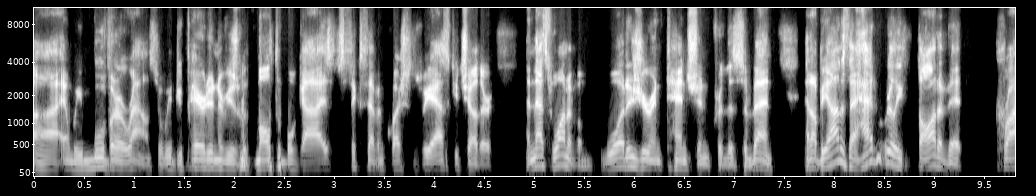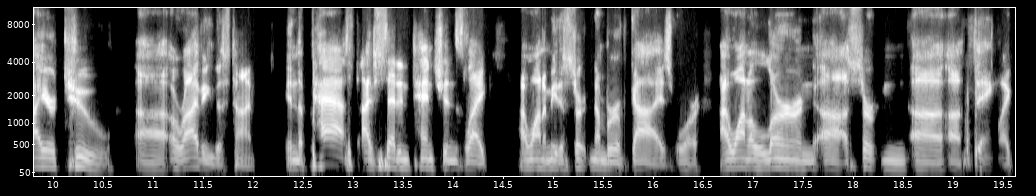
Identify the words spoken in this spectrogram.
uh, and we move it around. So we do paired interviews with multiple guys, six, seven questions we ask each other. And that's one of them. What is your intention for this event? And I'll be honest, I hadn't really thought of it prior to uh, arriving this time. In the past, I've set intentions like, I want to meet a certain number of guys, or I want to learn uh, a certain uh, uh, thing. Like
